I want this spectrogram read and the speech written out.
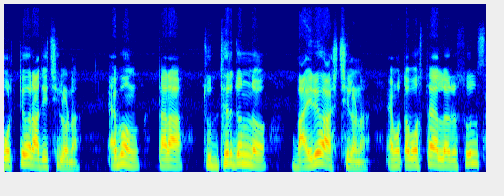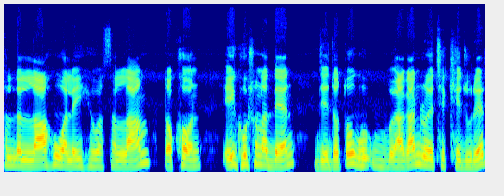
করতেও রাজি ছিল না এবং তারা যুদ্ধের জন্য বাইরেও আসছিল না। এমত অবস্থায় আল্লাহ রসুল সাল্লাহু আলহি ওয়াসাল্লাম তখন এই ঘোষণা দেন যে যত বাগান রয়েছে খেজুরের,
